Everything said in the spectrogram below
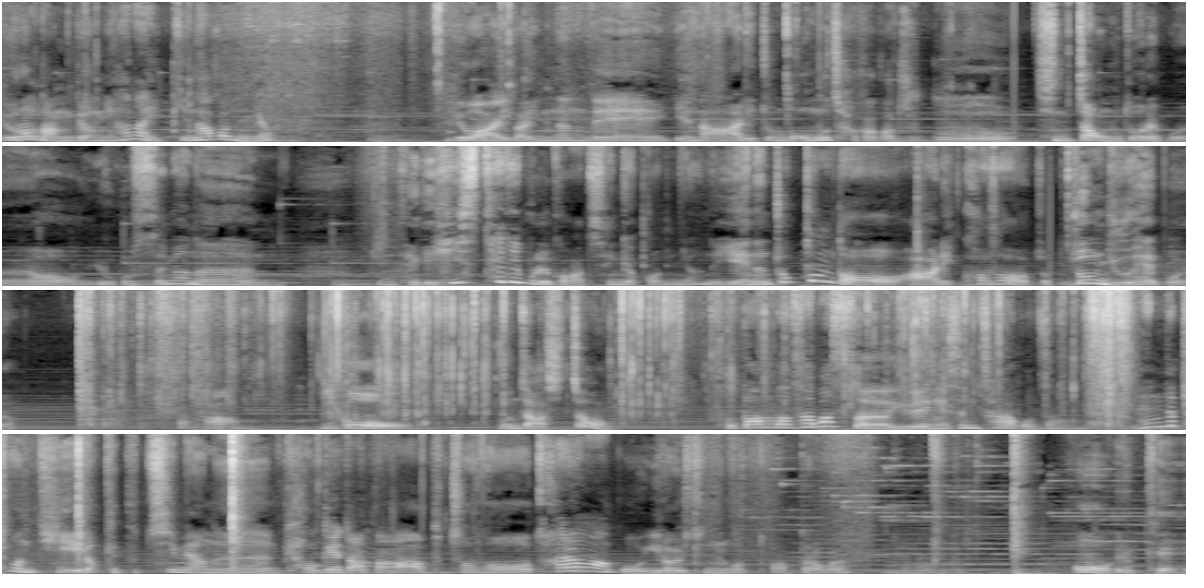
이런 안경이 하나 있긴 하거든요. 이 아이가 있는데 얘는 알이 좀 너무 작아가지고 진짜 옹졸해 보여요. 이거 쓰면은 좀 되게 히스테리 부릴 것 같이 생겼거든요. 근데 얘는 조금 더 알이 커서 좀, 좀 유해 보여. 자 다음 이거 뭔지 아시죠? 저도 한번 사봤어요. 유행에 승차하고자. 핸드폰 뒤에 이렇게 붙이면은 벽에다가 붙여서 촬영하고 이럴 수 있는 것도 같더라고요. 어 이렇게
